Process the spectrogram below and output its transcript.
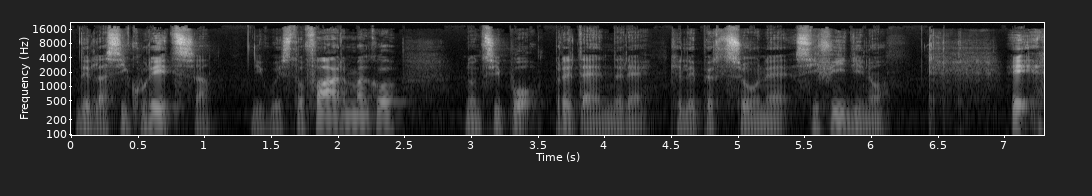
della sicurezza di questo farmaco, non si può pretendere che le persone si fidino. E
